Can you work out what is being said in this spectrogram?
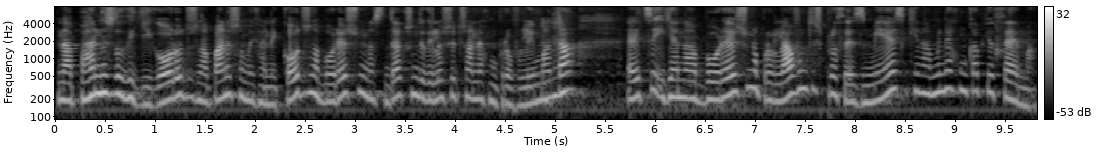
να πάνε στο δικηγόρο τους, να πάνε στο μηχανικό τους, να μπορέσουν να συντάξουν τη δηλώση τους αν έχουν προβλήματα έτσι, για να μπορέσουν να προλάβουν τις προθεσμίες και να μην έχουν κάποιο θέμα.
